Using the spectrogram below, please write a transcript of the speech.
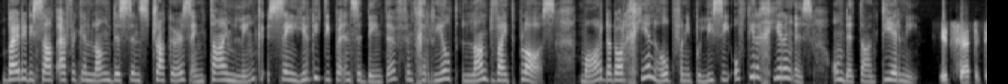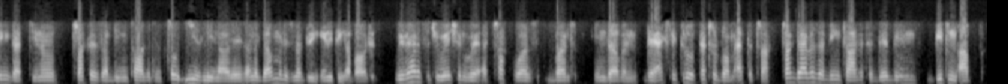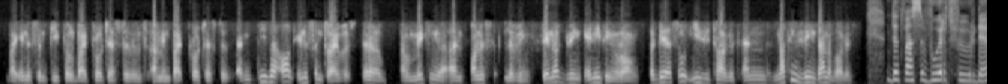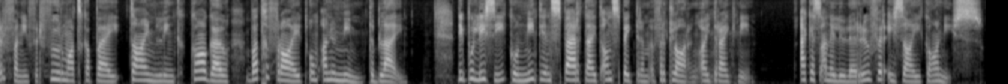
Beide die South African Long Distance Truckers en TimeLink sê hierdie tipe insidente vind gereeld landwyd plaas, maar dat daar geen hulp van die polisie of die regering is om dit te hanteer nie. It's sad to think that, you know, truckers are being targeted so easily nowadays and the government is not doing anything about it. We've had a situation where a truck was burnt in Durban. They actually threw a petrol bomb at the truck. Truck drivers are being targeted. They've been beaten up by innocent people, by protesters, I mean by protesters. And these are all innocent drivers that are, are making an honest living. They're not doing anything wrong, but they are so easy targets, and nothing's being done about it. Dit was 'n woordvoerder van die vervoermaatskappy TimeLink Cargo wat gevra het om anoniem te bly. Die polisie kon nie teen spertyd aan Spectrum 'n verklaring uitreik nie. Ek is Annelule Roo vir SAK nuus.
